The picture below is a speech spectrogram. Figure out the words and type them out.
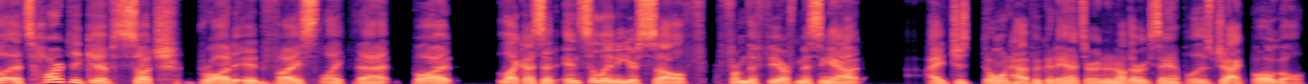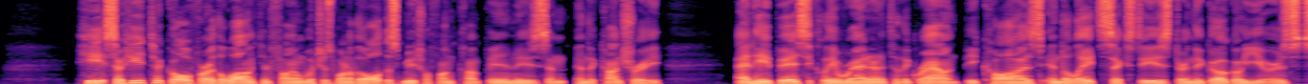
Well, it's hard to give such broad advice like that, but like I said, insulating yourself from the fear of missing out, I just don't have a good answer. And another example is Jack Bogle. He so he took over the Wellington Fund, which is one of the oldest mutual fund companies in, in the country, and he basically ran it into the ground because in the late 60s, during the go-go years,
